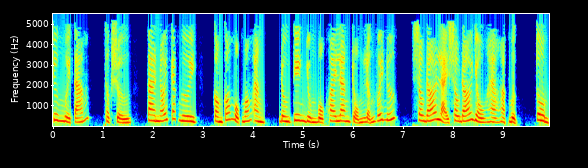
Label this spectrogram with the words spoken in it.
chương 18, thật sự, ta nói các ngươi, còn có một món ăn, đầu tiên dùng bột khoai lang trộn lẫn với nước, sau đó lại sau đó dầu hà hoặc mực, tôm,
